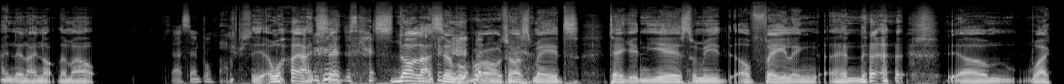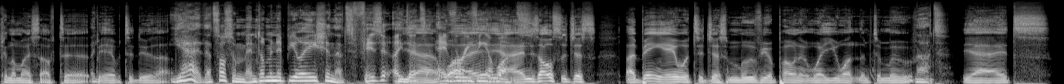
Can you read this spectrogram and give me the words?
and then I knock them out. It's that simple. Yeah, well, I'd say it's not that simple, bro. Trust me, it's taken years for me of failing and um, working on myself to be able to do that. yeah that's also mental manipulation that's physical like that's well, everything at yeah, and it's also just like being able to just move your opponent where you want them to move. nuts Yeah, it's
